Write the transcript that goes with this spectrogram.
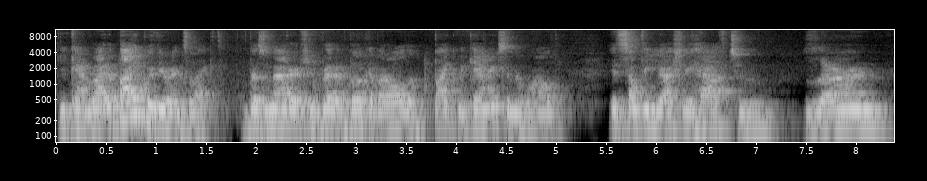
You can't ride a bike with your intellect. It doesn't matter if you've read a book about all the bike mechanics in the world. It's something you actually have to learn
